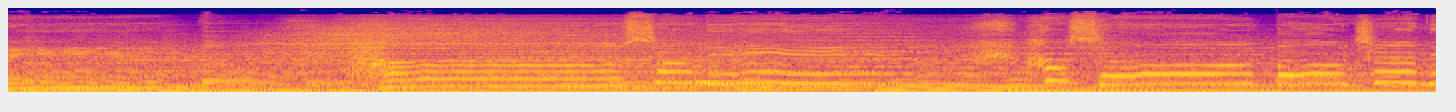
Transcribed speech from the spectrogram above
的事情，好想你，好想抱着你，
